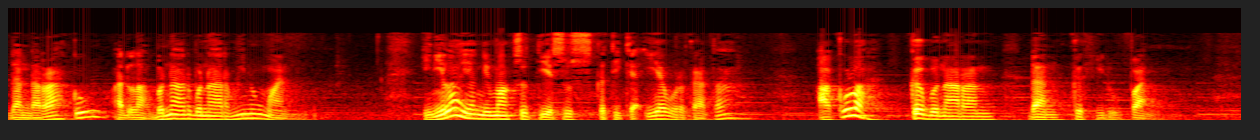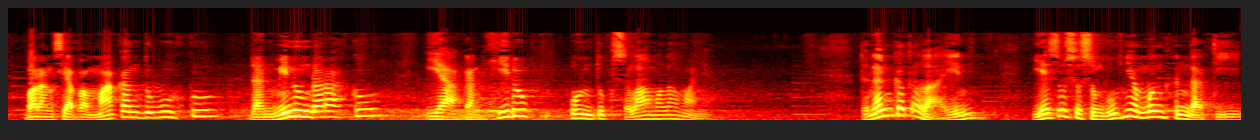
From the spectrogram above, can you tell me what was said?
dan darahku adalah benar-benar minuman. Inilah yang dimaksud Yesus ketika ia berkata, Akulah kebenaran dan kehidupan. Barang siapa makan tubuhku dan minum darahku, ia akan hidup untuk selama-lamanya. Dengan kata lain, Yesus sesungguhnya menghendaki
